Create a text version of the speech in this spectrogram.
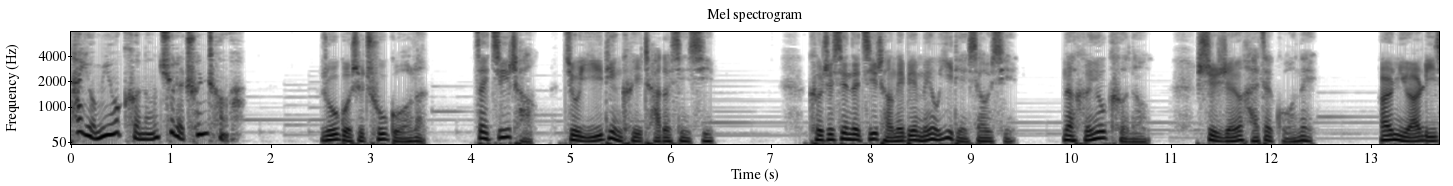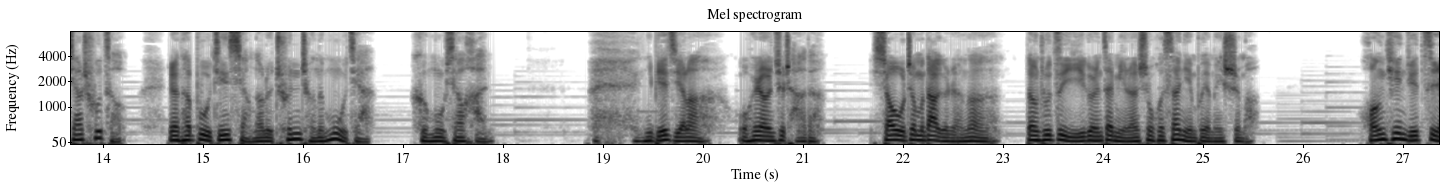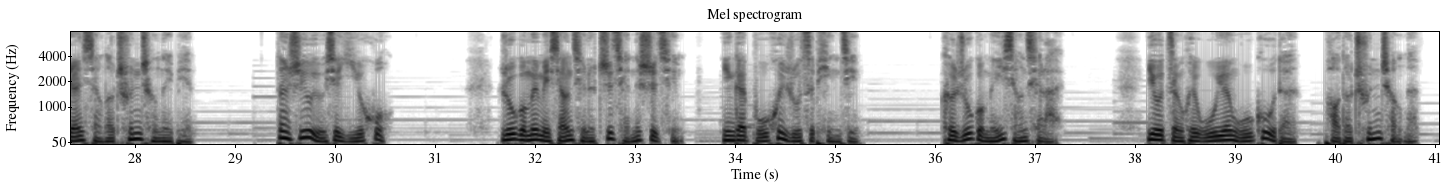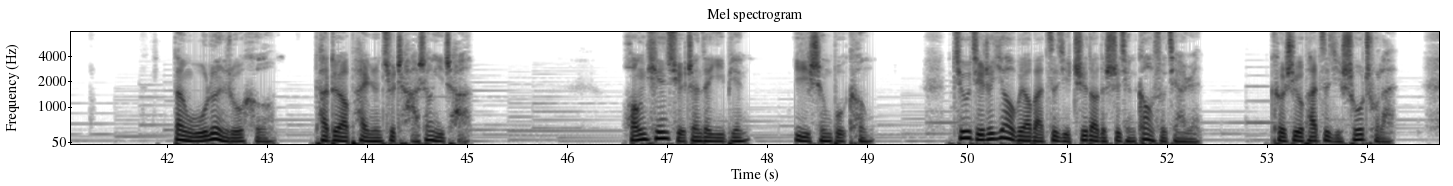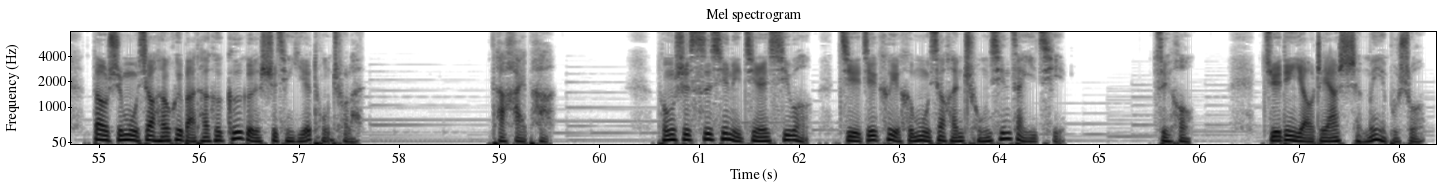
他有没有可能去了春城啊？如果是出国了，在机场就一定可以查到信息。可是现在机场那边没有一点消息，那很有可能是人还在国内，而女儿离家出走，让他不禁想到了春城的穆家和穆萧寒。哎，你别急了。我会让人去查的。小五这么大个人了，当初自己一个人在米兰生活三年，不也没事吗？黄天觉自然想到春城那边，但是又有些疑惑。如果妹妹想起了之前的事情，应该不会如此平静。可如果没想起来，又怎会无缘无故的跑到春城呢？但无论如何，他都要派人去查上一查。黄天雪站在一边，一声不吭。纠结着要不要把自己知道的事情告诉家人，可是又怕自己说出来，到时穆萧寒会把他和哥哥的事情也捅出来。他害怕，同时私心里竟然希望姐姐可以和穆萧寒重新在一起。最后，决定咬着牙什么也不说。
